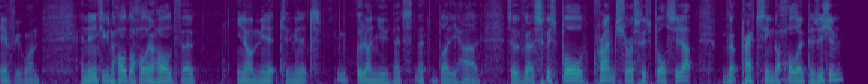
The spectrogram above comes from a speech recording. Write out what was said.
everyone. And then, if you can hold the hollow hold for you know, a minute, two minutes, good on you. That's that's bloody hard. So we've got a Swiss ball crunch or a Swiss ball sit up. We've got practicing the hollow position.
